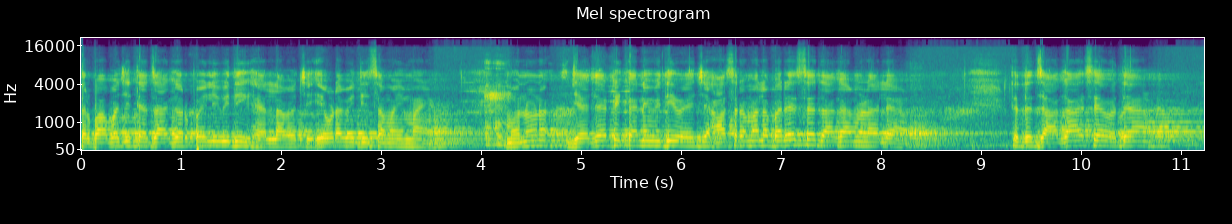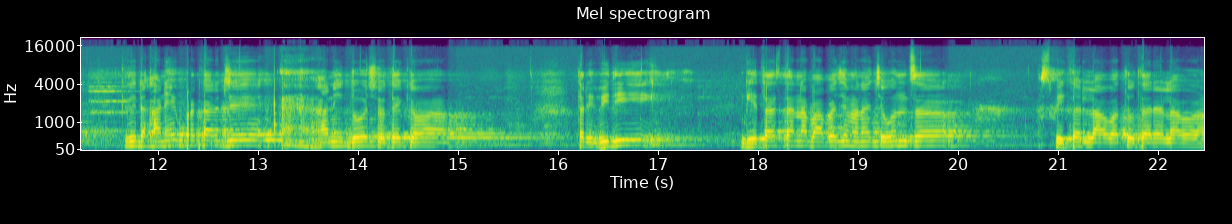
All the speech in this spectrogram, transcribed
तर बाबाजी त्या जागेवर पहिली विधी घ्यायला लावायचे. एवढा विधीचा महिमा आहे. म्हणून ज्या ज्या ठिकाणी विधी व्हायचे आश्रमाला बऱ्याचशा जागा मिळाल्या. तिथे जागा अशा होत्या की तिथे अनेक प्रकारचे आणि दोष होते किंवा तर विधी घेत असताना बाबाजी म्हणायचे उंच स्पीकर लावा तुताऱ्या लावा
